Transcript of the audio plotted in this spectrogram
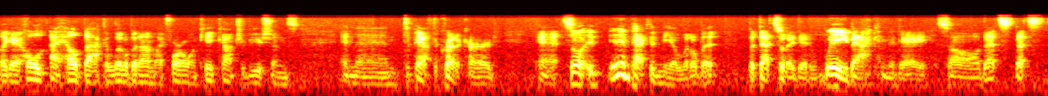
Like I hold, I held back a little bit on my 401k contributions, and then to pay off the credit card, and so it, it impacted me a little bit. But that's what I did way back in the day. So that's that's.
